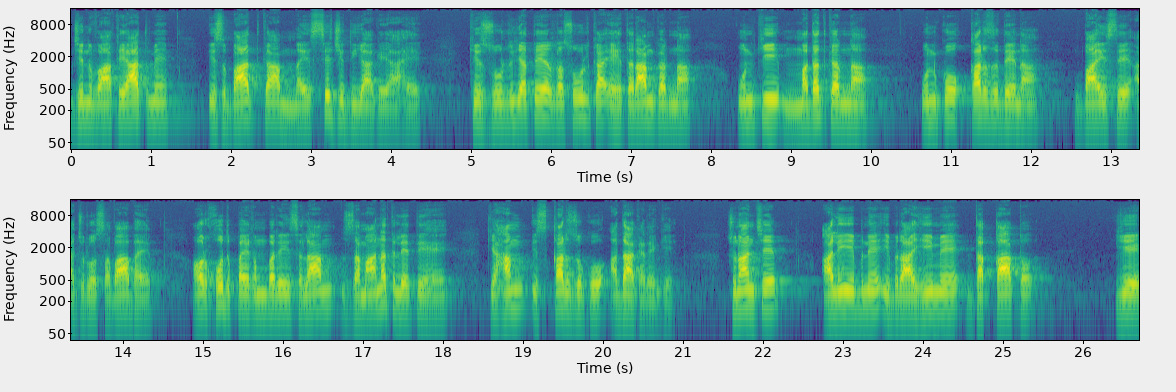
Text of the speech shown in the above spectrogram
जिन वाक़ात में इस बात का मैसेज दिया गया है कि ज़ुर्रियत रसूल का एहतराम करना, उनकी मदद करना, उनको कर्ज़ देना बायस अजर सवाब है। और ख़ुद पैगंबर इस्लाम ज़मानत लेते हैं कि हम इस कर्ज़ को अदा करेंगे। चुनानचे अली इबन इब्राहीम दक्काक, ये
